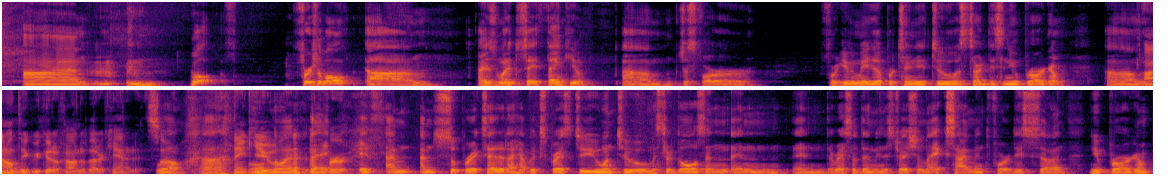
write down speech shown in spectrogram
Um, well, first of all, um, I just wanted to say thank you, um, just for for giving me the opportunity to start this new program. Um, I don't think we could have found a better candidate. So well, uh, thank well, you no, I, I, for it's, I'm I'm super excited. I have expressed to you and to Mr. Doles and and and the rest of the administration my excitement for this uh, new program.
